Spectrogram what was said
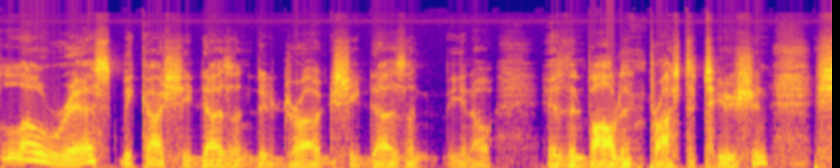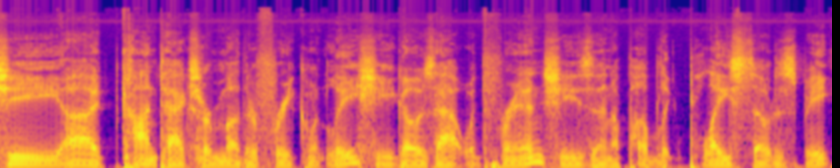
low risk because she doesn't do drugs. She doesn't, you know, is involved in prostitution. She uh, contacts her mother frequently. She goes out with friends. She's in a public place, so to speak,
